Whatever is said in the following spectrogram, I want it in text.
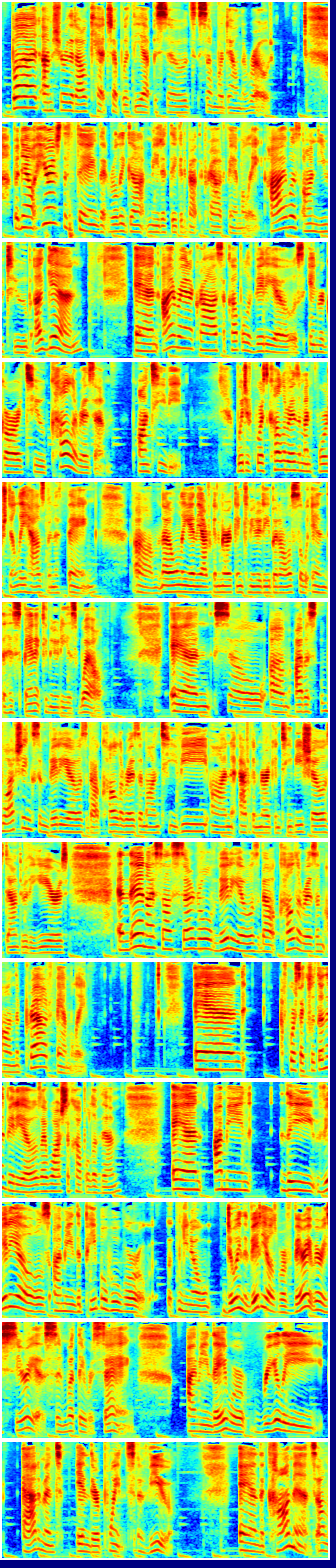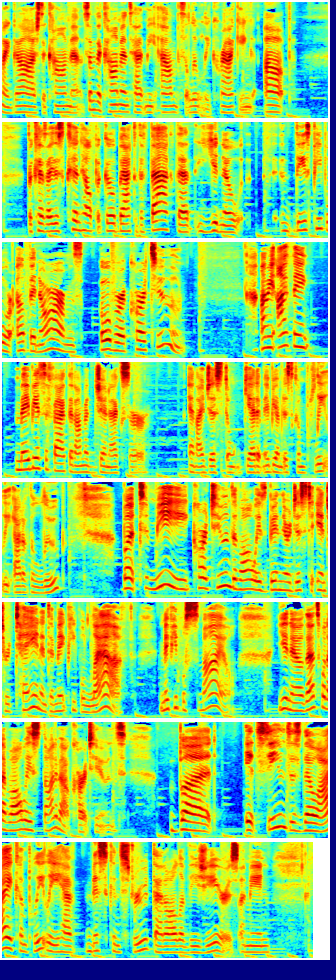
but I'm sure that I'll catch up with the episodes somewhere down the road. But now, here's the thing that really got me to thinking about the Proud Family. I was on YouTube again, and I ran across a couple of videos in regard to colorism on TV. Which, of course, colorism unfortunately has been a thing, um, not only in the African American community, but also in the Hispanic community as well. And so um, I was watching some videos about colorism on TV, on African American TV shows down through the years. And then I saw several videos about colorism on the Proud family. And of course, I clicked on the videos, I watched a couple of them. And I mean, the videos, I mean, the people who were, you know, doing the videos were very, very serious in what they were saying. I mean, they were really adamant in their points of view. And the comments, oh my gosh, the comments, some of the comments had me absolutely cracking up because I just couldn't help but go back to the fact that, you know, these people are up in arms over a cartoon. I mean, I think maybe it's the fact that I'm a Gen Xer and I just don't get it. Maybe I'm just completely out of the loop. But to me, cartoons have always been there just to entertain and to make people laugh, make people smile. You know, that's what I've always thought about cartoons. But it seems as though I completely have misconstrued that all of these years. I mean,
